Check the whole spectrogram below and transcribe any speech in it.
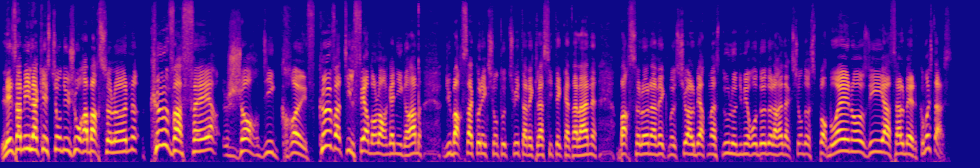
Les amis, la question du jour à Barcelone, que va faire Jordi Cruyff? Que va-t-il faire dans l'organigramme du Barça? Connexion tout de suite avec la cité catalane. Barcelone avec monsieur Albert Masnou, le numéro 2 de la rédaction de Sport. Buenos días Albert, comment estás?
